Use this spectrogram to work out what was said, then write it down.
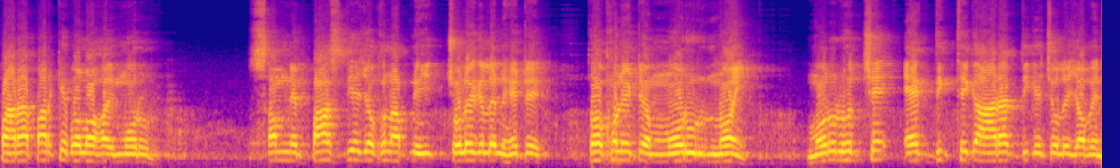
পারাপারকে বলা হয় মরুর। সামনে পাশ দিয়ে যখন আপনি চলে গেলেন হেঁটে, তখন এটা মরুর নয়। মরুর হচ্ছে একদিক থেকে আর দিকে চলে যাবেন,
